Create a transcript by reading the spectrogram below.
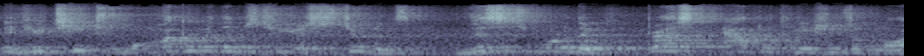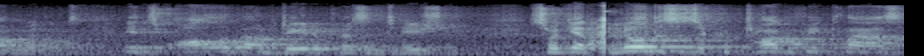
If you teach logarithms to your students, this is one of the best applications of logarithms. It's all about data presentation. So again, I know this is a cryptography class.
